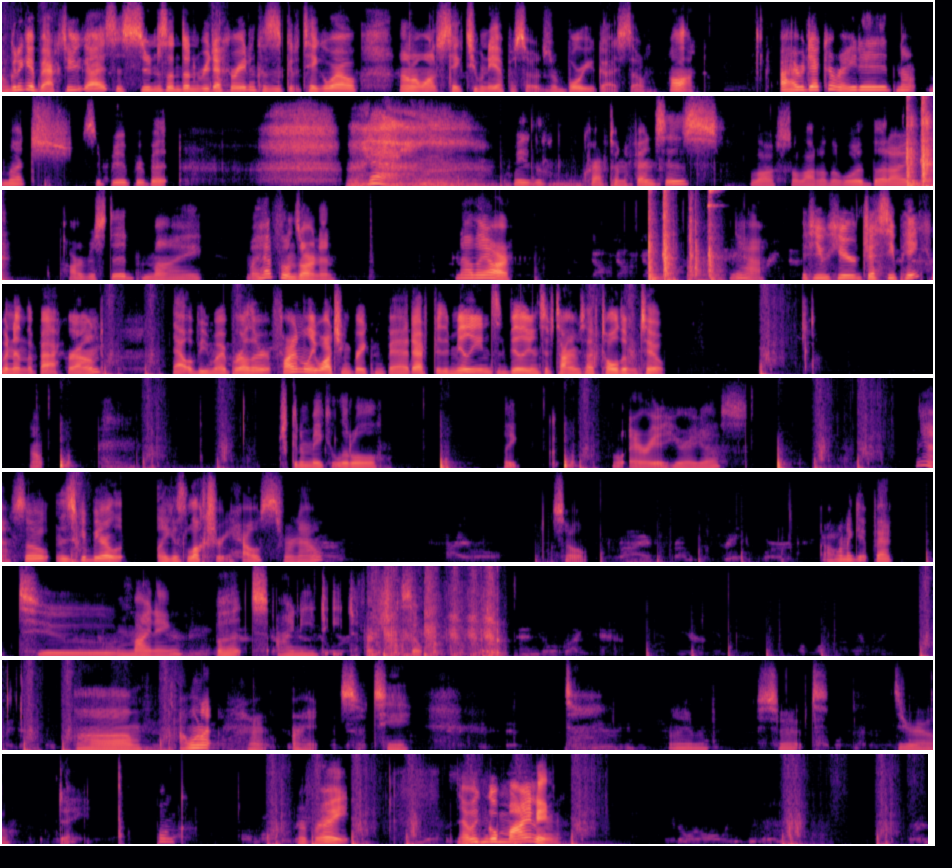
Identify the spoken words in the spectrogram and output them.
I'm gonna get back to you guys as soon as I'm done redecorating because it's gonna take a while. I don't want to take too many episodes or bore you guys, so hold on. I redecorated, not much, super duper, but yeah. Made crap ton of fences. Lost a lot of the wood that I harvested. My my headphones aren't in. Now they are. Yeah. If you hear Jesse Pinkman in the background, that would be my brother finally watching Breaking Bad after the millions and billions of times I've told him to. Oh. Just gonna make a little, like, little area here, I guess. Yeah, so this could be our, like, his luxury house for now. So, I want to get back to mining but I need to eat first, so... Um, I want to... Alright, so T... Time set zero day. Bunk. Alright. Now we can go mining.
